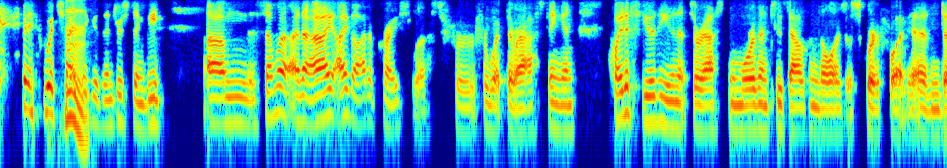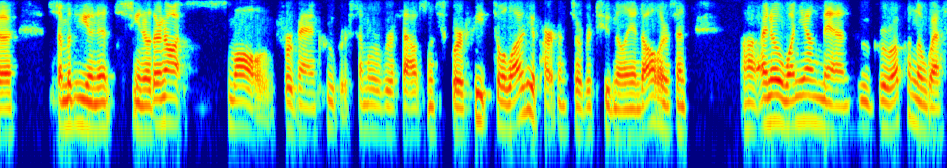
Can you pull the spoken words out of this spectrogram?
which hmm. I think is interesting. The um, somewhat, and I, I got a price list for, for what they're asking, and quite a few of the units are asking more than two thousand dollars a square foot. And uh, some of the units, you know, they're not small for Vancouver. Some are over a thousand square feet. So a lot of the apartments are over two million dollars. And uh, I know one young man who grew up on the west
